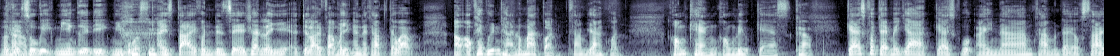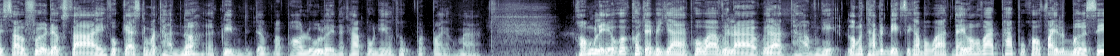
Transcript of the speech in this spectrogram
พอเรียนสูงอีกมีอย่างอื่นอีก มี Bose-Einstein condensation อะไรอย่างนี้อาจจะเล่าให้ฟังว่าอย่างนั้นนะครับ แต่ว่าเอาเอาแค่พื้นฐานมากๆก่อน 3 อย่างก่อน ของแข็งของเหลวแก๊สครับ แก๊สเข้าใจไม่ยากแก๊สพวกไอ้น้ำคาร์บอนไดออกไซด์ซัลเฟอร์ไดออกไซด์พวกแก๊สกำมะถันเนาะกลิ่นจะพอรู้เลยนะครับ พวกนี้ก็ถูกปลดปล่อยออกมา ของเหลวก็เข้าใจไม่ยาก เพราะว่าเวลาเวลาถามอย่างนี้ ลองไปถามเด็กๆสิครับบอกว่าไหนลองวาดภาพภูเขาไฟระเบิดสิ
